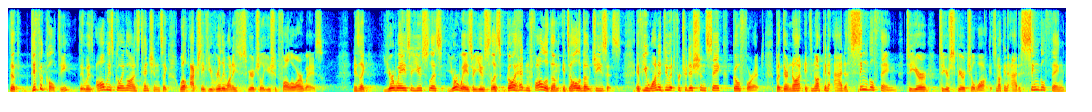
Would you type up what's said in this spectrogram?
the difficulty that was always going on is tension. It's like, well, actually, if you really want to be spiritual, you should follow our ways. And he's like, your ways are useless, your ways are useless. Go ahead and follow them. It's all about Jesus. If you want to do it for tradition's sake, go for it. But they're not, it's not going to add a single thing to your, to your spiritual walk. It's not going to add a single thing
